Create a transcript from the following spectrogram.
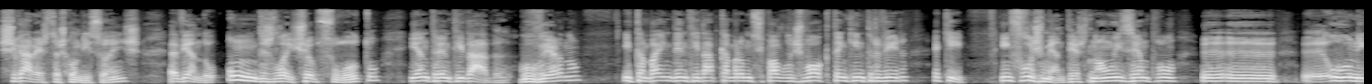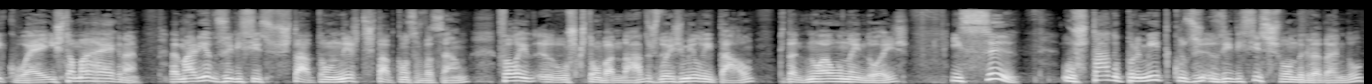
chegar a estas condições, havendo um desleixo absoluto entre entidade, governo e também de entidade Câmara Municipal de Lisboa que tem que intervir aqui. Infelizmente, este não é um exemplo uh, uh, único, é, isto é uma regra. A maioria dos edifícios do Estado estão neste estado de conservação. Falei os que estão abandonados, dois mil e tal, portanto não é um nem dois. E se o Estado permite que os, edifícios se vão degradando,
